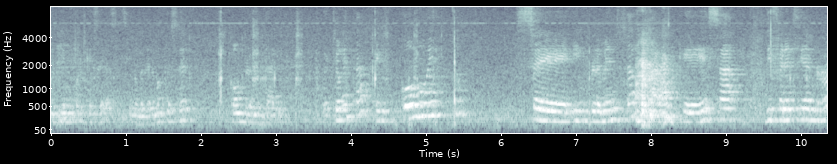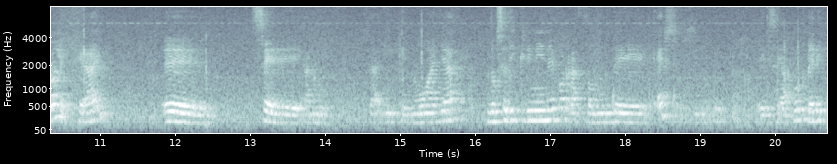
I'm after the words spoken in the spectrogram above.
no tiene por qué ser así, sino que tenemos que ser complementarios. La cuestión está en cómo esto se implementa para que esa diferencia en roles que hay eh, se anule y que no haya, no se discrimine por razón de eso, sino que eh, sea por mérito.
